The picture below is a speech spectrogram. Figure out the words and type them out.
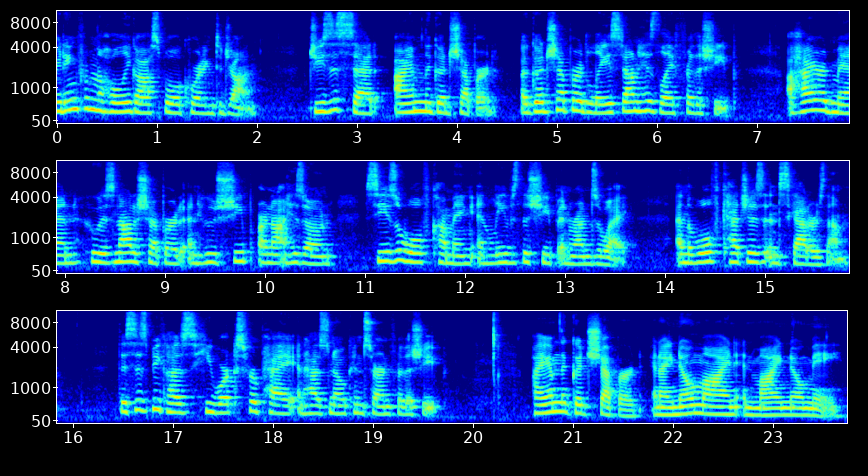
reading from the Holy Gospel according to John. Jesus said, I am the Good Shepherd. A good shepherd lays down his life for the sheep. A hired man, who is not a shepherd and whose sheep are not his own, sees a wolf coming and leaves the sheep and runs away. And the wolf catches and scatters them. This is because he works for pay and has no concern for the sheep. I am the good shepherd, and I know mine, and mine know me,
